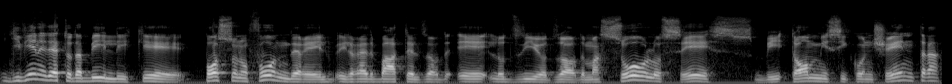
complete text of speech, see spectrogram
gli viene detto da Billy che possono fondere il, il Red Battlezord e lo zio Zord, ma solo se Tommy si concentra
